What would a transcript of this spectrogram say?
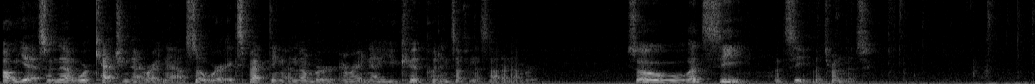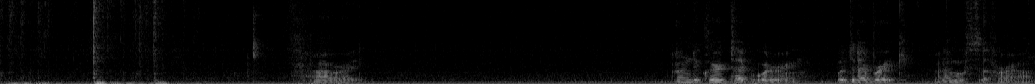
oh yes, so now we're catching that right now. So we're expecting a number, and right now you could put in something that's not a number. So let's see, let's see, let's run this. All right. Undeclared type ordering. What did I break when I moved stuff around?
